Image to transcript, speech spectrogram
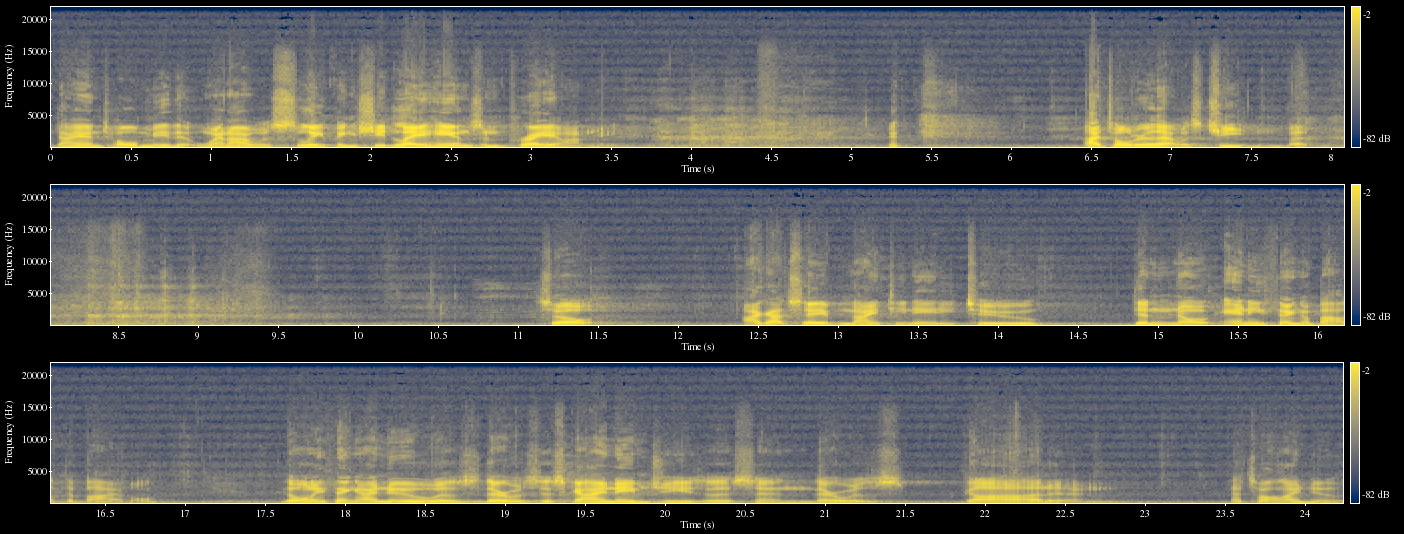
Diane told me that when I was sleeping, she'd lay hands and pray on me. I told her that was cheating, but. So I got saved in 1982, didn't know anything about the Bible. The only thing I knew was there was this guy named Jesus and there was God, and that's all I knew.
